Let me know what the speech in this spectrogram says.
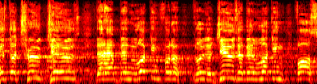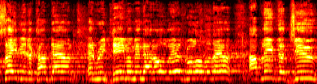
as the true Jews that have been looking for the, the Jews have been looking for a Savior to come down and redeem them in that old Israel over there. I believe the Jew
